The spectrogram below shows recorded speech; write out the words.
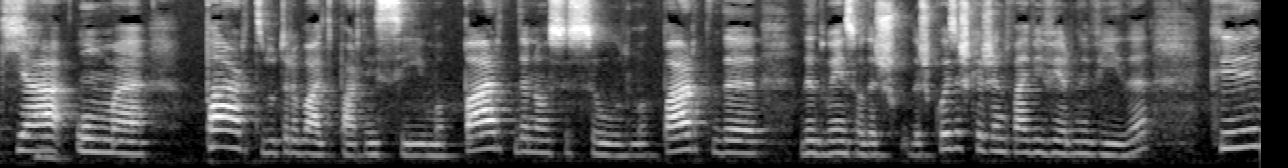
que Sim. há uma parte do trabalho de parte em si, uma parte da nossa saúde, uma parte da, da doença ou das, das coisas que a gente vai viver na vida que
